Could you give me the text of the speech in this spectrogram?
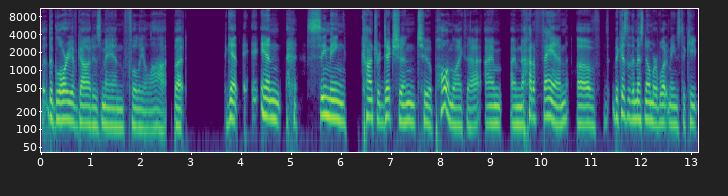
the, the glory of God is man fully alive. But again, in seeming contradiction to a poem like that, I'm I'm not a fan of because of the misnomer of what it means to keep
